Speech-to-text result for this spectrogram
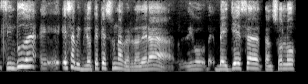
Sin duda, eh, esa biblioteca es una verdadera, digo, belleza tan solo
